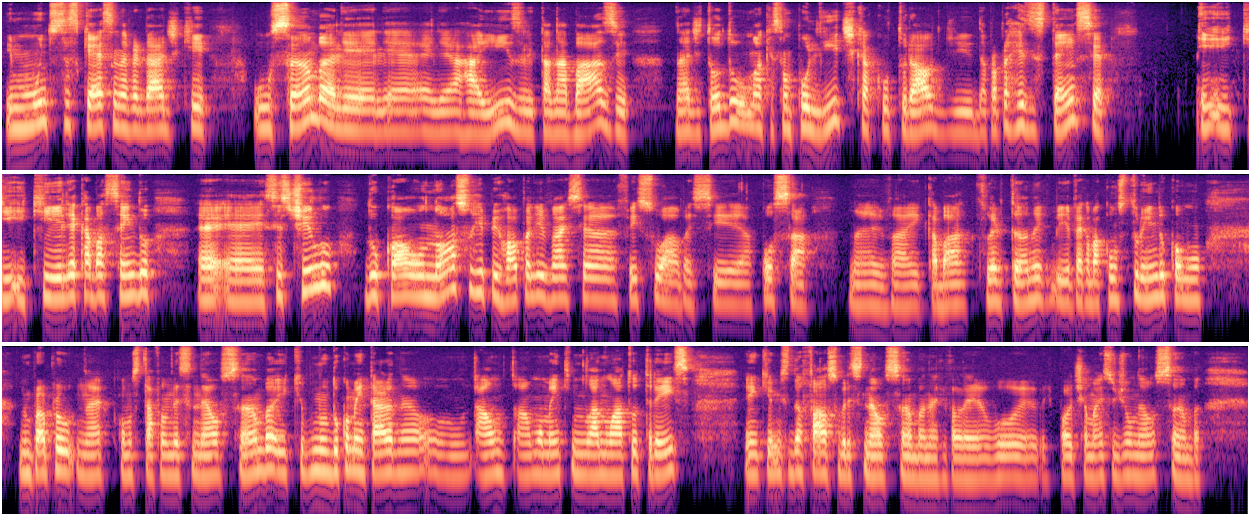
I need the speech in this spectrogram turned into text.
E muitos esquecem, na verdade, que o samba ele, é, ele, é, ele é a raiz, ele está na base né, de toda uma questão política, cultural, de, da própria resistência e, que, e que ele acaba sendo é, é, esse estilo do qual o nosso hip hop ele vai se afeiçoar, vai se apossar, né? vai acabar flertando e vai acabar construindo como no próprio, né, como você está falando desse neo samba e que no documentário né, há, um, há um momento lá no ato 3 em que o Emicida fala sobre esse neo samba, né, que falei, eu vou, pode chamar isso de um neo samba.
